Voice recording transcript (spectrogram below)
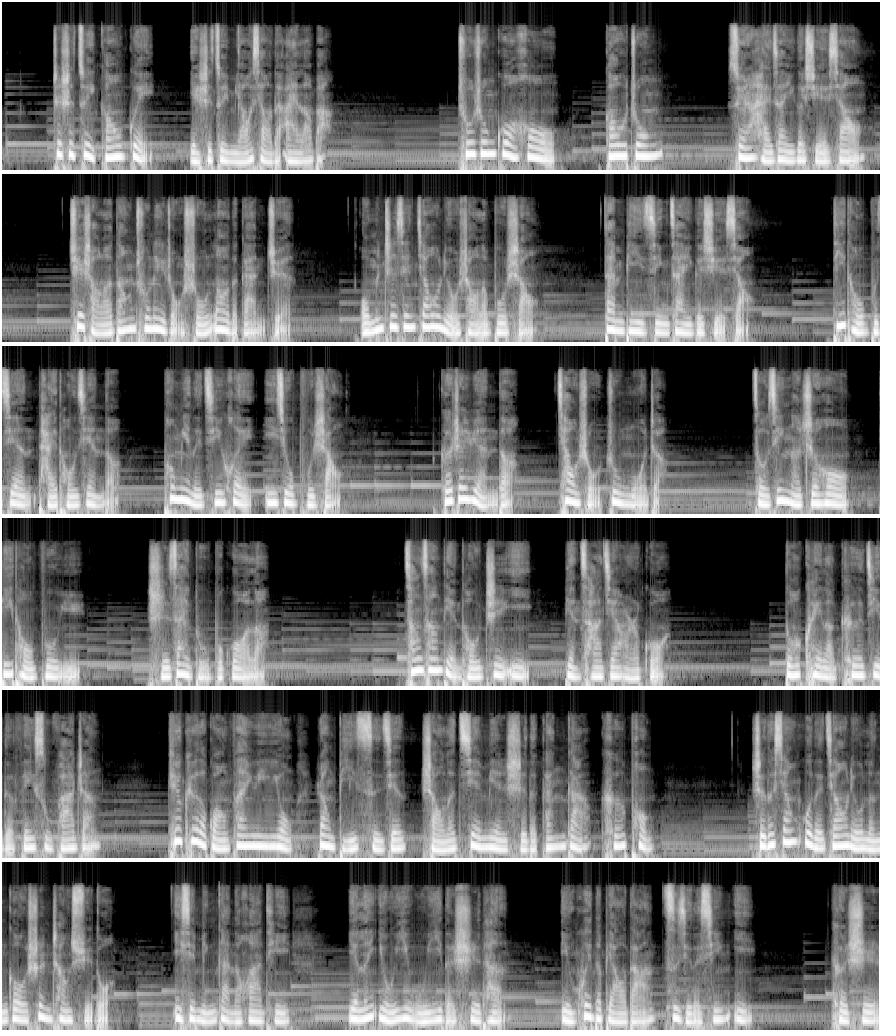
这是最高贵也是最渺小的爱了吧？”初中过后，高中虽然还在一个学校，却少了当初那种熟络的感觉。我们之间交流少了不少，但毕竟在一个学校，低头不见抬头见的，碰面的机会依旧不少。隔着远的，翘首注目着；走近了之后，低头不语，实在读不过了。苍苍点头致意，便擦肩而过。多亏了科技的飞速发展，QQ 的广泛运用，让彼此间少了见面时的尴尬磕碰，使得相互的交流能够顺畅许多。一些敏感的话题，也能有意无意的试探，隐晦的表达自己的心意。可是，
